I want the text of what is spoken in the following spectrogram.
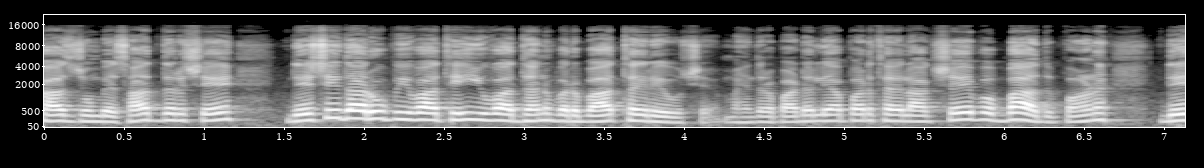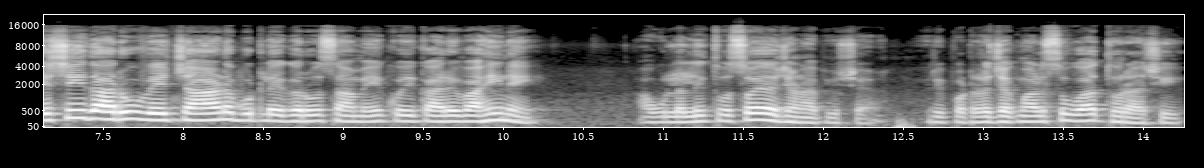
ખાસ ઝુંબેશ હાથ ધરશે. દેશી દારૂ પીવાથી યુવાધન બરબાદ થઈ રહ્યું છે. મહેન્દ્ર પાડલિયા પર થયેલા આક્ષેપ બાદ પણ દેશી દારૂ વેચાણ બુટલેગરો સામે કોઈ કાર્યવાહી નહીં. આવું લલિત વસોયા જણાવ્યું છે. રિપોર્ટર જગમાલ સુવા ધોરાજી.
